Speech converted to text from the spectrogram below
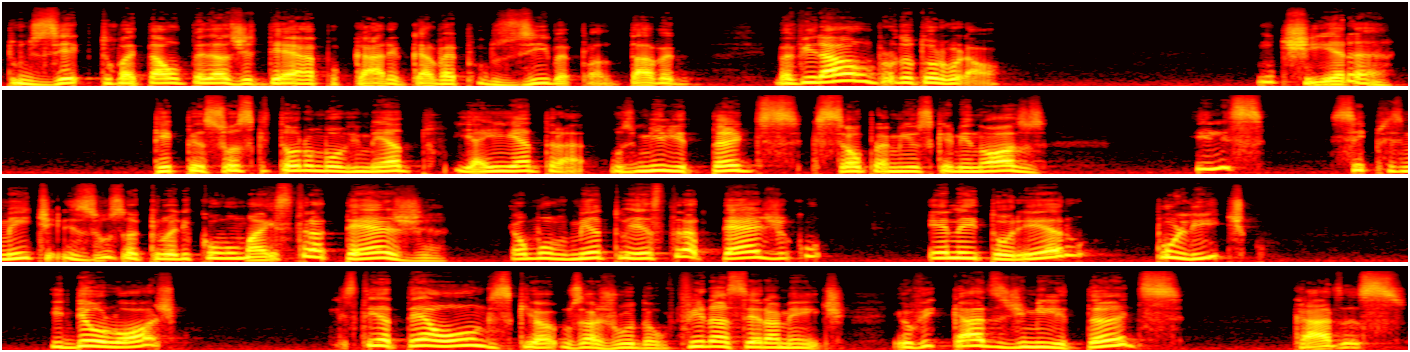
tu dizer que tu vai dar um pedaço de terra pro cara e o cara vai produzir, vai plantar, vai, vai virar um produtor rural. Mentira. Tem pessoas que estão no movimento, e aí entra os militantes, que são para mim os criminosos, eles simplesmente eles usam aquilo ali como uma estratégia. É um movimento estratégico, eleitoreiro, político, ideológico. Eles têm até ONGs que os ajudam financeiramente. Eu vi casas de militantes, casas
